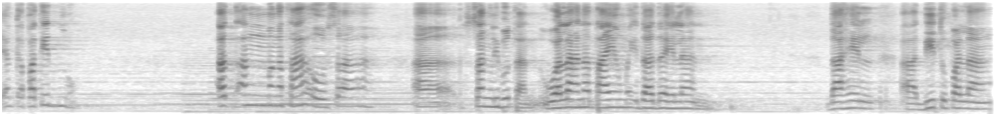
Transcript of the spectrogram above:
yung kapatid mo. At ang mga tao sa ah, sanglibutan, wala na tayong maidadahilan. Dahil ah, dito pa lang,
